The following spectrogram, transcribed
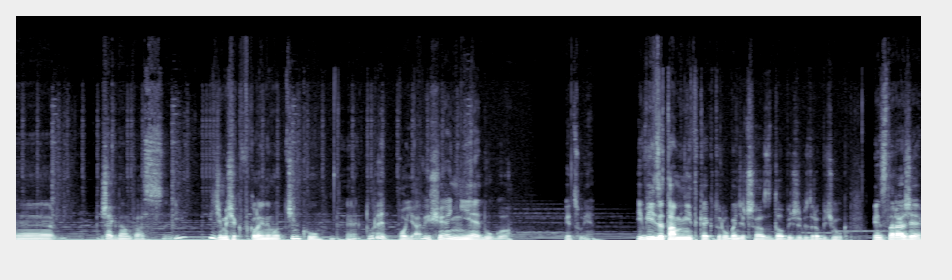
E, Żegnam was i widzimy się w kolejnym odcinku, który pojawi się niedługo. Obiecuję. I widzę tam nitkę, którą będzie trzeba zdobyć, żeby zrobić łuk. Więc na razie,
